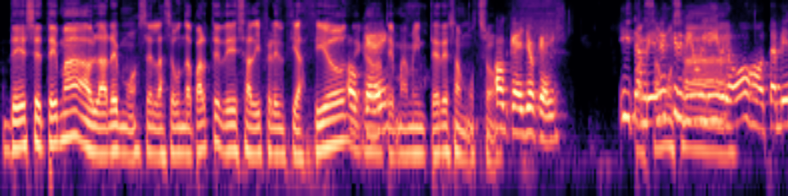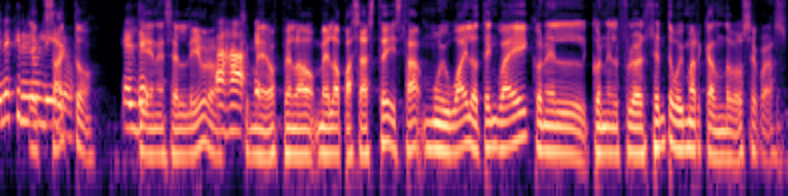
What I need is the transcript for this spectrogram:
de, ese tema hablaremos en la segunda parte, de esa diferenciación, de cada tema me interesa mucho. Ok, ok. Y también escribí un libro, ojo, también escribí un libro. Exacto. Tienes el libro, que me, lo, pasaste y está muy guay, lo tengo ahí con el, con el fluorescente, voy marcando, lo sepas.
